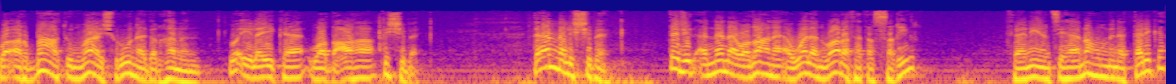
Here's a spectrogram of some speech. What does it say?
وأربعة وعشرون درهما. وإليك وضعها في الشباك. تأمل الشباك. تجد أننا وضعنا أولا ورثة الصغير ثانيا سهامهم من التركة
